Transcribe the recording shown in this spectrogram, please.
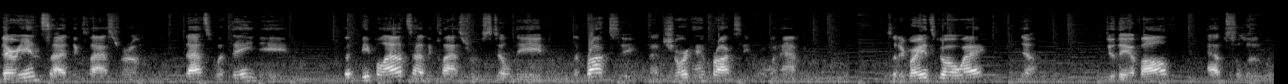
they're inside the classroom, that's what they need. But people outside the classroom still need the proxy, that shorthand proxy for what happened. So do grades go away? No. Do they evolve? Absolutely.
